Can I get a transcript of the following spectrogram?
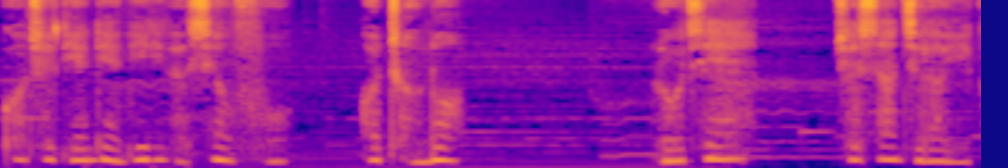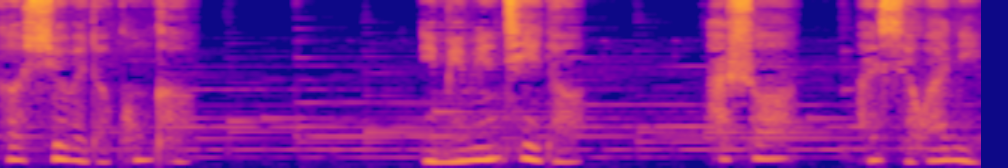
过去点点滴滴的幸福和承诺，如今却像极了一个虚伪的空壳。你明明记得，他说很喜欢你。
